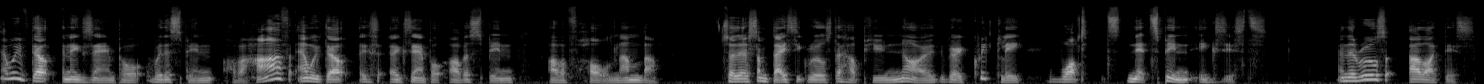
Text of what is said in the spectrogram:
and we've dealt an example with a spin of a half, and we've dealt an example of a spin of a whole number. So there are some basic rules to help you know very quickly what net spin exists. And the rules are like this.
